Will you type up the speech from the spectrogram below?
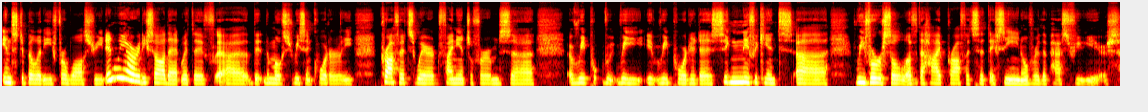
instability for Wall Street. And we already saw that with the, uh, the, the, most recent quarterly profits, where financial firms uh, re- reported a significant uh, reversal of the high profits that they've seen over the past few years.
